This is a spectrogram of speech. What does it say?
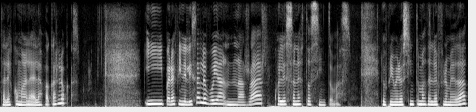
tales como la de las vacas locas. Y para finalizar les voy a narrar cuáles son estos síntomas. Los primeros síntomas de la enfermedad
